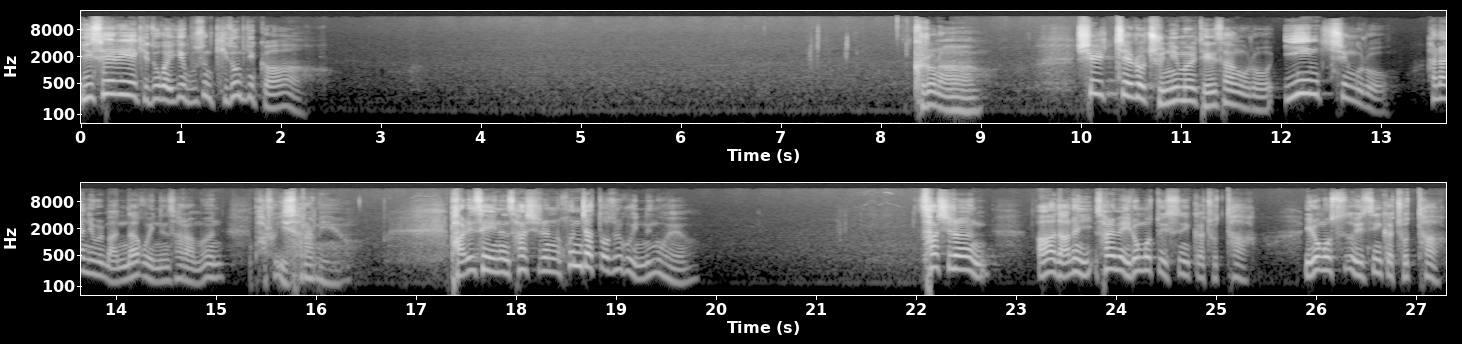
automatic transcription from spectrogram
이 세리의 기도가 이게 무슨 기도입니까? 그러나 실제로 주님을 대상으로 2인칭으로 하나님을 만나고 있는 사람은 바로 이 사람이에요. 바리새인은 사실은 혼자 떠들고 있는 거예요. 사실은 아 나는 삶에 이런 것도 있으니까 좋다. 이런 것도 있으니까 좋다.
